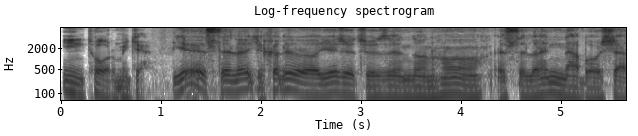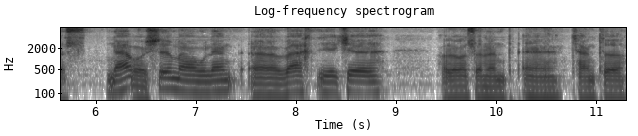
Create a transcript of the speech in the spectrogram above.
اینطور میگه. یه اصطلاحی که خیلی رایجه تو زندان ها اصطلاح نباشه است. نباشه معمولا وقتیه که حالا مثلا چند تا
